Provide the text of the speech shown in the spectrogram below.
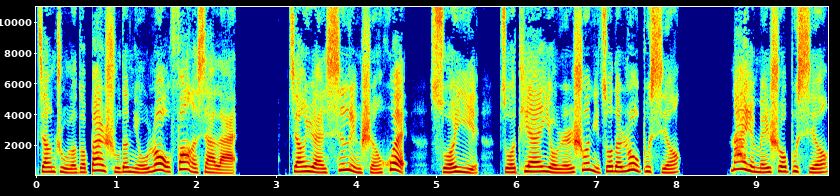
将煮了个半熟的牛肉放了下来，江远心领神会。所以昨天有人说你做的肉不行，那也没说不行，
